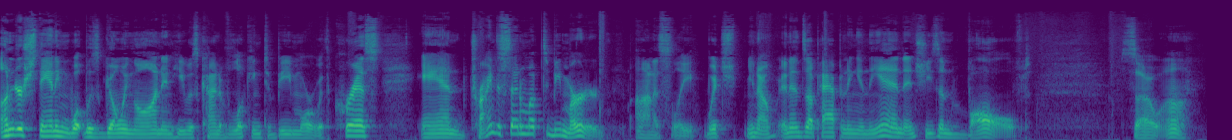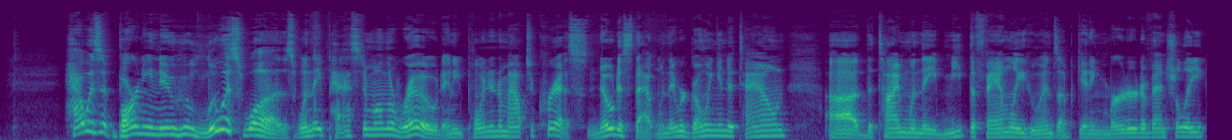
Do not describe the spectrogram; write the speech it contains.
understanding what was going on, and he was kind of looking to be more with Chris and trying to set him up to be murdered, honestly, which, you know, it ends up happening in the end, and she's involved. So, uh. How is it Barney knew who Lewis was when they passed him on the road and he pointed him out to Chris? Notice that when they were going into town, uh, the time when they meet the family who ends up getting murdered eventually.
